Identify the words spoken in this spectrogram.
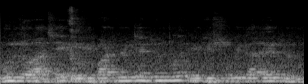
মূল্য আছে এই ডিপার্টমেন্টের জন্য, এই বিশ্ববিদ্যালয়ের জন্য।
